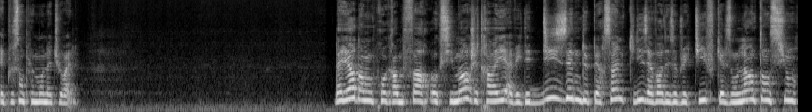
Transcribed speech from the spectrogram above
est tout simplement naturel. D'ailleurs, dans mon programme phare Oxymore, j'ai travaillé avec des dizaines de personnes qui disent avoir des objectifs qu'elles ont l'intention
